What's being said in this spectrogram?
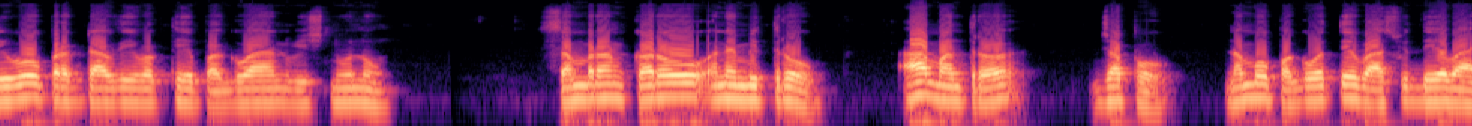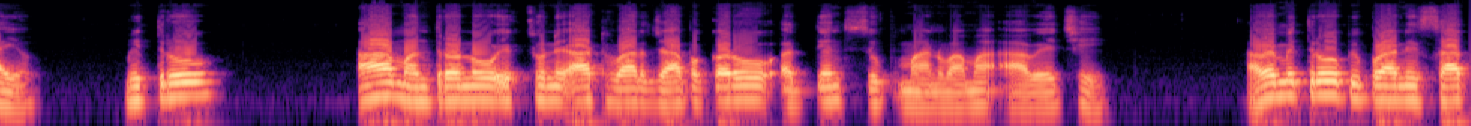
દીવો પ્રગટાવતી વખતે ભગવાન વિષ્ણુનું સ્મરણ કરો અને મિત્રો, આ મંત્ર જપો. નમો ભગવતે વાસુદેવાય. મિત્રો, આ મંત્રનો એકસો ને આઠ વાર જાપ કરો, અત્યંત શુભ માનવામાં આવે છે. હવે મિત્રો, પીપળાની સાત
